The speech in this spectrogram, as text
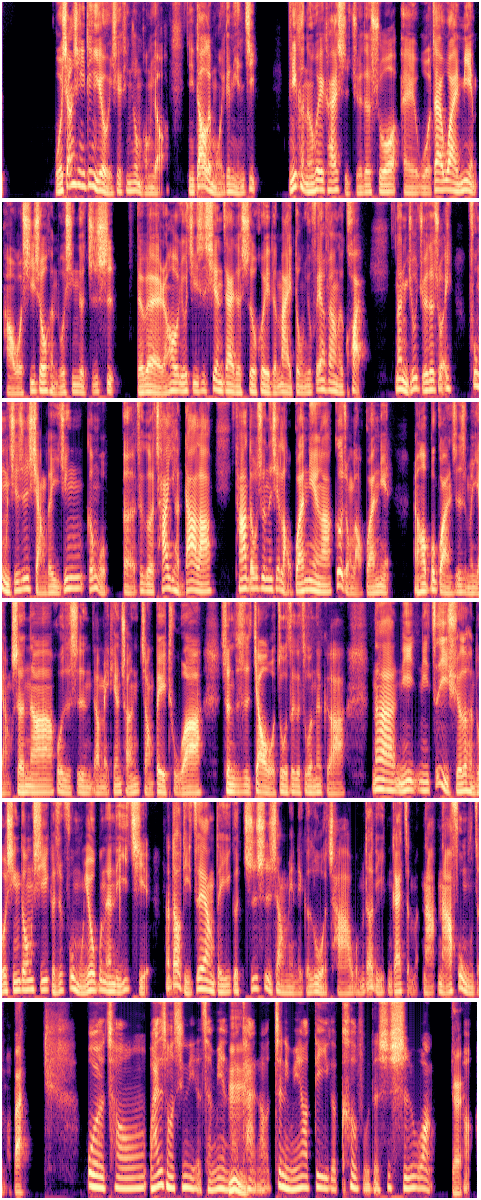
我相信一定也有一些听众朋友，你到了某一个年纪。你可能会开始觉得说，哎，我在外面啊，我吸收很多新的知识，对不对？然后，尤其是现在的社会的脉动又非常非常的快，那你就觉得说，哎，父母其实想的已经跟我呃这个差异很大啦。他都是那些老观念啊，各种老观念。然后，不管是什么养生啊，或者是你知道每天传长辈图啊，甚至是叫我做这个做那个啊，那你你自己学了很多新东西，可是父母又不能理解。那到底这样的一个知识上面的一个落差，我们到底应该怎么拿拿父母怎么办？我从我还是从心理的层面来看啊，嗯，这里面要第一个克服的是失望。对，好，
